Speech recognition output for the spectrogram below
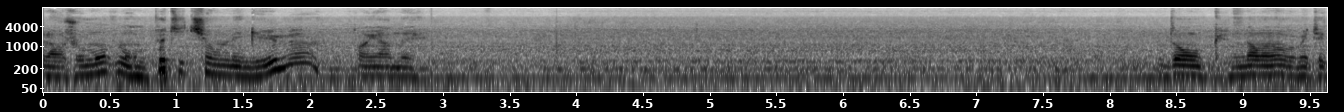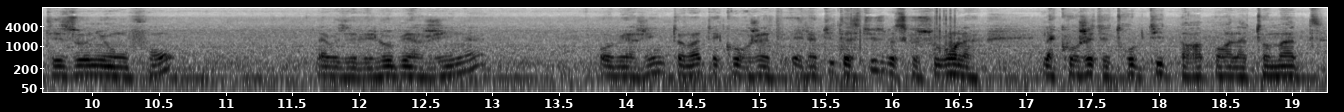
Alors je vous montre mon petit champ de légumes. Regardez. Donc normalement vous mettez des oignons au fond. Là vous avez l'aubergine, aubergine, tomate et courgette. Et la petite astuce, parce que souvent la, courgette est trop petite par rapport à la tomate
